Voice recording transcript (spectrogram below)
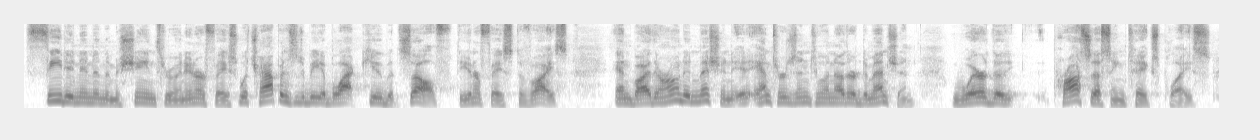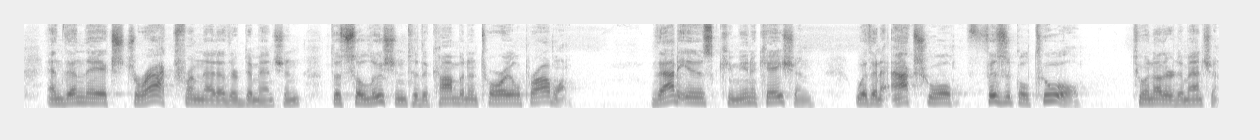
feed it into the machine through an interface, which happens to be a black cube itself, the interface device. And by their own admission, it enters into another dimension where the processing takes place, and then they extract from that other dimension the solution to the combinatorial problem. That is communication with an actual physical tool to another dimension.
